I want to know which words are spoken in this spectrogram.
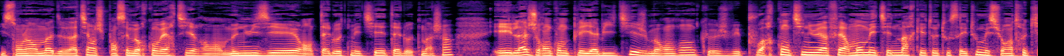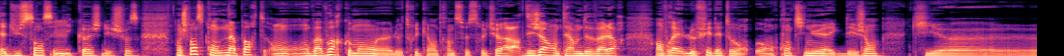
ils sont là en mode ah tiens je pensais me reconvertir en menuisier en tel autre métier tel autre machin. Et là je rencontre Playability et je me rends compte que je vais pouvoir continuer à faire mon métier de marketeur tout ça et tout mais sur un truc qui a du sens et qui mm. coche des choses. Donc je pense qu'on apporte on, va voir comment euh, le truc est en train de se structurer. Alors déjà en termes de valeur en vrai le fait d'être en, continu avec des gens qui euh,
